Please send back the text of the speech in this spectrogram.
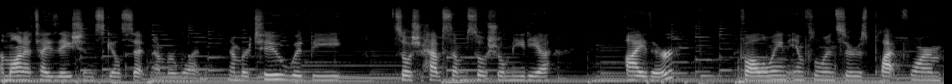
a monetization skill set number one. Number two would be social have some social media either following influencers platform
